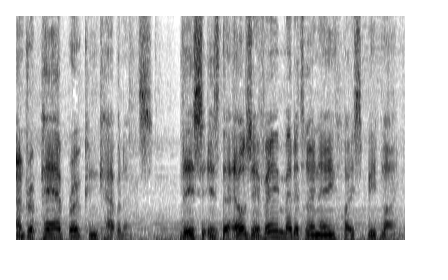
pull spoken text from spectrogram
and repair broken cabinets. This is the LGV Méditerranée high-speed line.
